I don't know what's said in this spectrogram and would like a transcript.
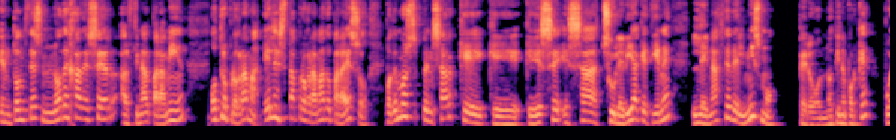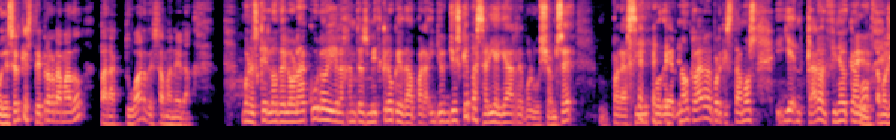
Entonces no deja de ser, al final para mí, otro programa. Él está programado para eso. Podemos pensar que, que, esa chulería que tiene le nace del mismo, pero no tiene por qué. Puede ser que esté programado para actuar de esa manera. Bueno, es que lo del oráculo y el agente Smith creo que da para. Yo, yo es que pasaría ya a Revolutions, ¿eh? Para así poder. no, claro, porque estamos. Y claro, al fin y al cabo. estamos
